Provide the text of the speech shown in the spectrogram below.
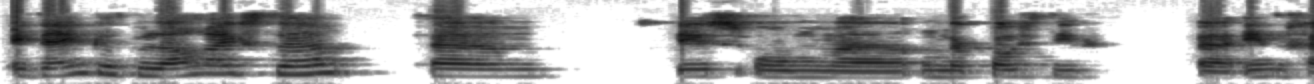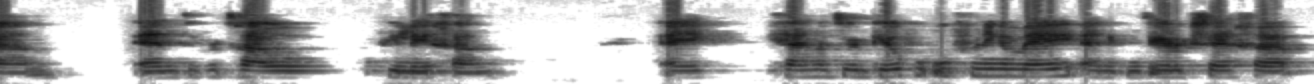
Ik denk het belangrijkste ehm, is om, eh, om er positief eh, in te gaan. En te vertrouwen op je lichaam. En je krijgt natuurlijk heel veel oefeningen mee. En ik moet eerlijk zeggen,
